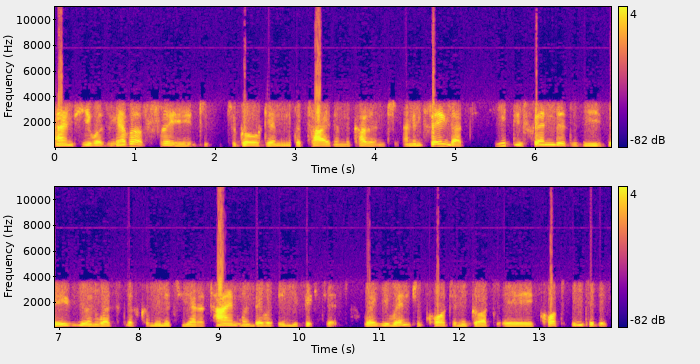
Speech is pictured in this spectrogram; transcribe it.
and he was never afraid to go against the tide and the current. And in saying that, he defended the Bayview and Westcliff community at a time when they were being evicted, where he went to court and he got a court interdict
